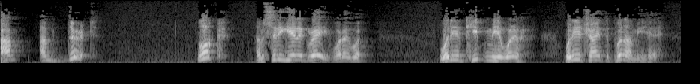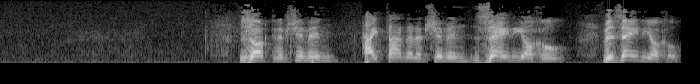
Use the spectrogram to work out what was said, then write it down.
I'm I'm dirt. Look, I'm sitting here in a grave. What what, what are you keeping me here? What what are you trying to put on me here? Zog to Reb Shimon, Haitana Reb Shimon, Zaini Yochel, V'Zaini Yochel.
